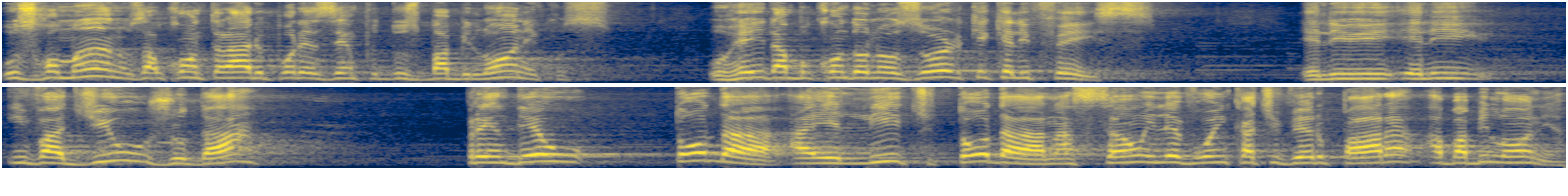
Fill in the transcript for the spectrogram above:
Os romanos, ao contrário, por exemplo, dos babilônicos, o rei Nabucodonosor, o que, que ele fez? Ele, ele invadiu Judá, prendeu toda a elite, toda a nação e levou em cativeiro para a Babilônia.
